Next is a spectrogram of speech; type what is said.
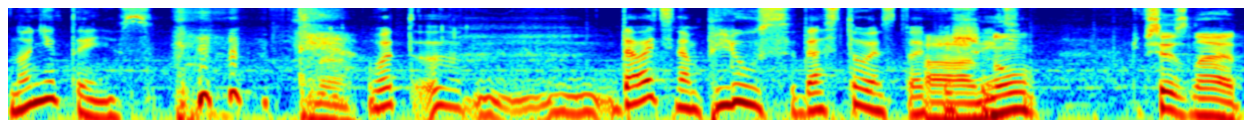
но не теннис. Да. Вот э, давайте нам плюсы, достоинства А, опишите. ну, все знают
